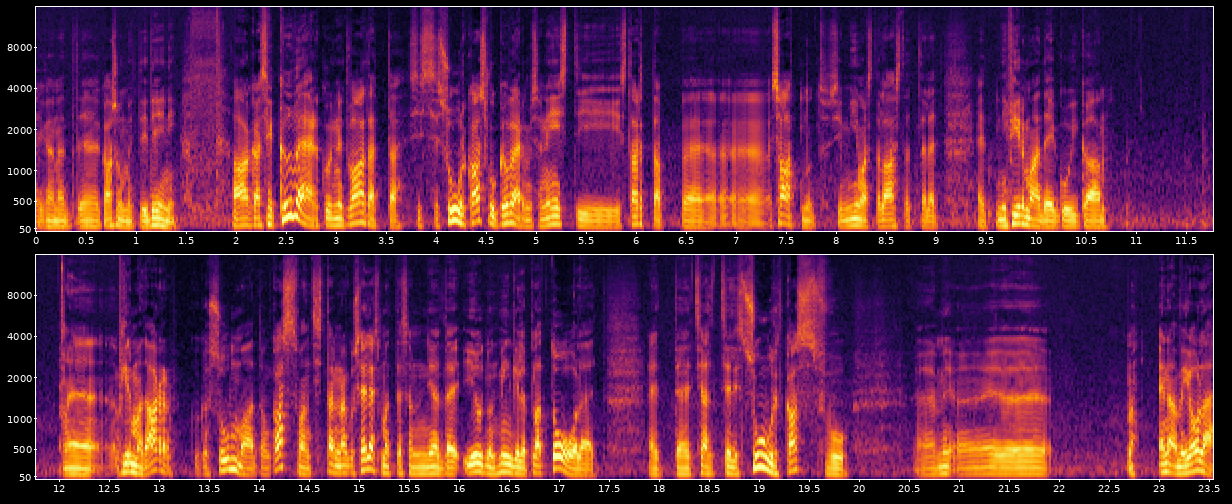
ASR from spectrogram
ega nad äh, kasumit ei teeni. Aga see kõver, kui nüüd vaadata, siis see suur kasvukõver, mis on Eesti startup äh, saatnud siin viimastel aastatel, et, et nii firmade kui ka firmade arv kui ka summad on kasvanud, siis ta on nagu selles mõttes on nii-öelda jõudnud mingile platoole, et et, et sealt sellist suurt kasvu äh, äh, noh, enam ei ole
